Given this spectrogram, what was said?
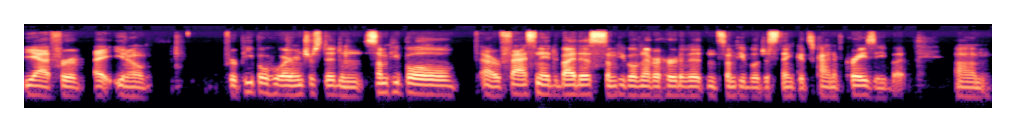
yeah, for uh, you know, for people who are interested, and some people are fascinated by this, some people have never heard of it, and some people just think it's kind of crazy. But um,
